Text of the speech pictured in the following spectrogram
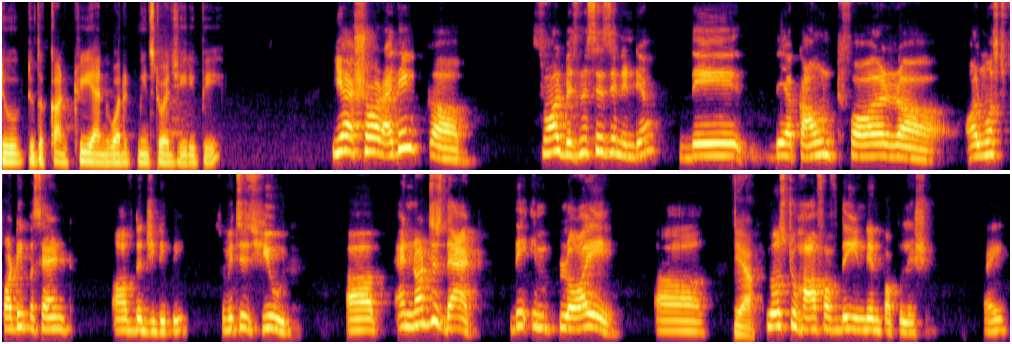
to, to the country and what it means to our GDP? Yeah, sure. I think uh, small businesses in India they they account for uh, almost forty percent of the GDP, so which is huge. Uh, and not just that, they employ uh, Yeah. close to half of the Indian population, right?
